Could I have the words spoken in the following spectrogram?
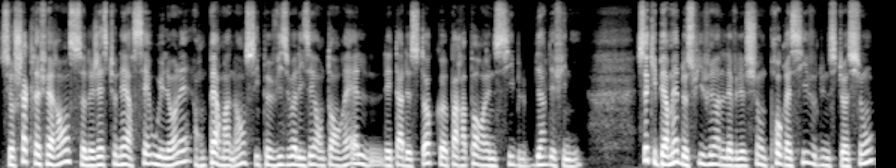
Sur chaque référence, le gestionnaire sait où il en est en permanence. Il peut visualiser en temps réel l'état de stock par rapport à une cible bien définie ce qui permet de suivre l'évolution progressive d'une situation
